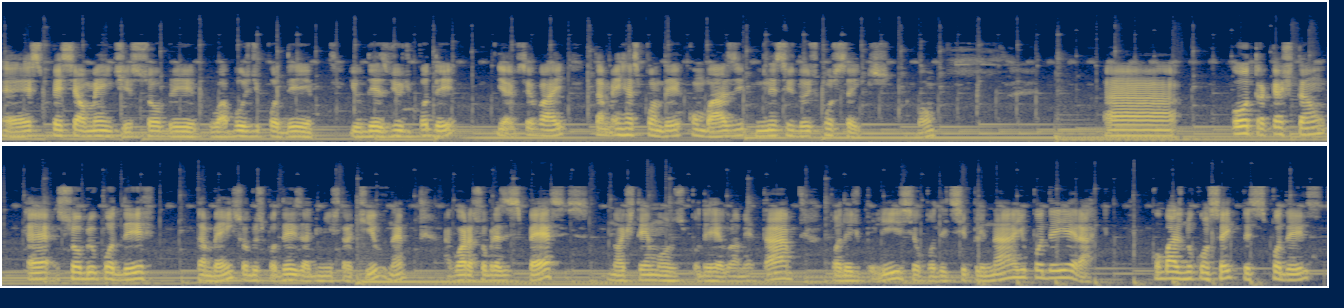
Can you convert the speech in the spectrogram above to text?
é, especialmente sobre o abuso de poder e o desvio de poder, e aí você vai também responder com base nesses dois conceitos, tá bom? A outra questão é sobre o poder também, sobre os poderes administrativos, né? Agora sobre as espécies, nós temos o poder regulamentar, o poder de polícia, o poder disciplinar e o poder hierárquico. Com base no conceito desses poderes,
